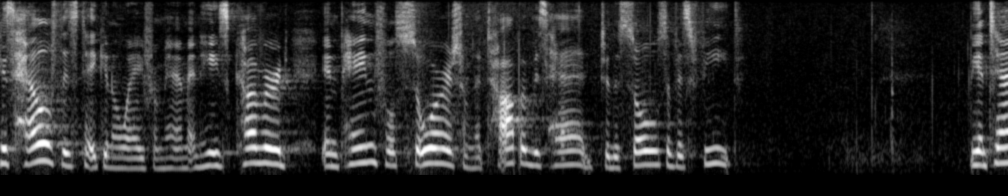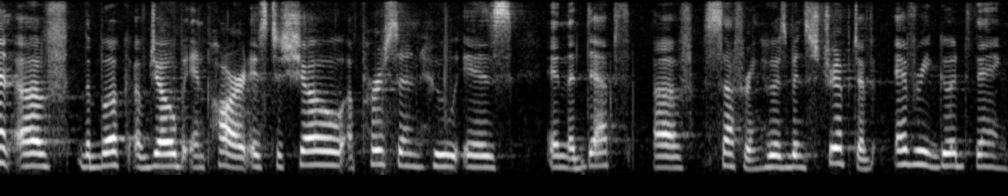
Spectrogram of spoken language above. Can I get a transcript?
His health is taken away from him, and he's covered in painful sores from the top of his head to the soles of his feet. The intent of the book of Job, in part, is to show a person who is in the depth of suffering, who has been stripped of every good thing.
